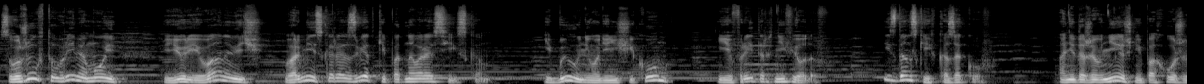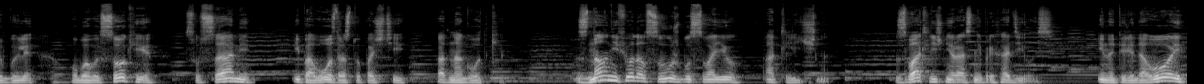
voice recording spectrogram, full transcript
Служил в то время мой Юрий Иванович в армейской разведке под Новороссийском. И был у него денщиком ефрейтор Нефедов из донских казаков. Они даже внешне похожи были, оба высокие, с усами и по возрасту почти одногодки. Знал Нефедов службу свою отлично. Звать лишний раз не приходилось. И на передовой,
